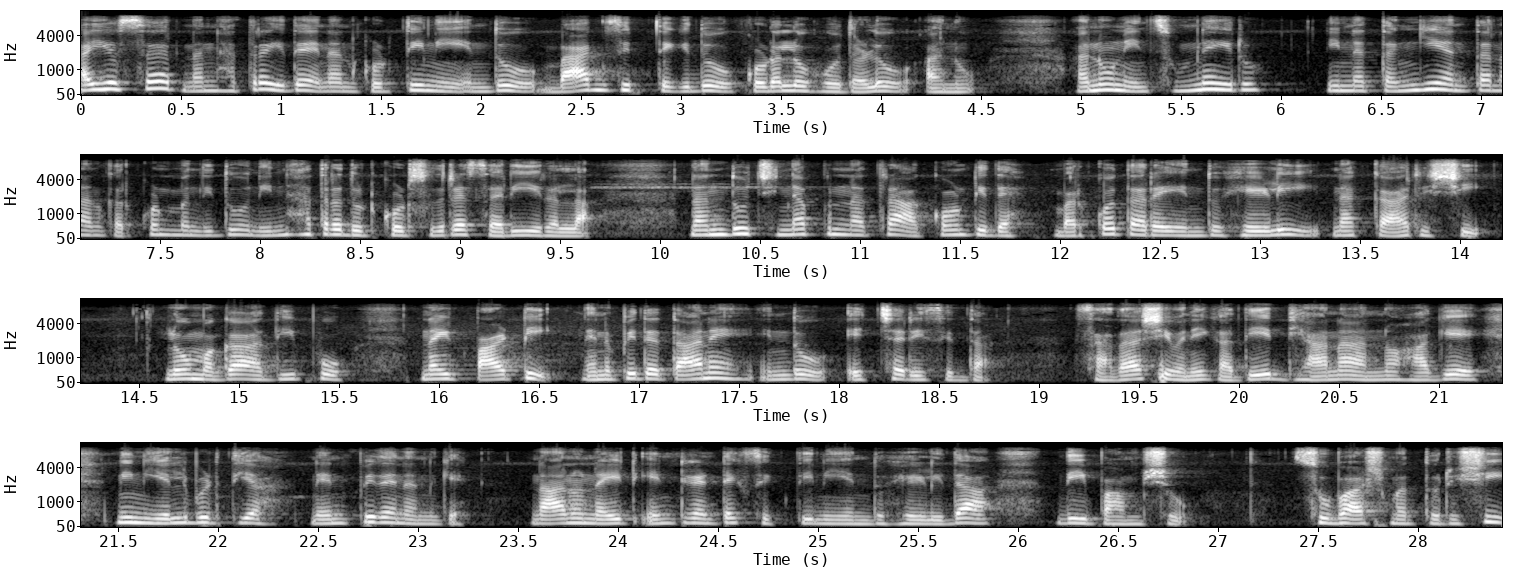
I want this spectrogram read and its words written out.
ಅಯ್ಯೋ ಸರ್ ನನ್ನ ಹತ್ರ ಇದೆ, ನಾನು ಕೊಡ್ತೀನಿ ಎಂದು ಬ್ಯಾಗ್ ಜಿಪ್ ತೆಗೆದು ಕೊಡಲು ಹೋದಳು ಅನು. ಅನು, ನೀನು ಸುಮ್ಮನೆ ಇರು. ನಿನ್ನ ತಂಗಿ ಅಂತ ನಾನು ಕರ್ಕೊಂಡು ಬಂದಿದ್ದು ನಿನ್ನ ಹತ್ರ ದುಡ್ಡು ಕೊಡಿಸಿದ್ರೆ ಸರಿ ಇರಲ್ಲ. ನಂದು ಚಿನ್ನಪ್ಪನ ಹತ್ರ ಅಕೌಂಟ್ ಇದೆ, ಬರ್ಕೋತಾರೆ ಎಂದು ಹೇಳಿ ನಕ್ಕ ರಿಷಿ. ಲೋ ಮಗ ದೀಪು, ನೈಟ್ ಪಾರ್ಟಿ, ನೆನಪಿದೆ ತಾನೇ? ಎಂದು ಎಚ್ಚರಿಸಿದ್ದ. ಸದಾಶಿವನಿಗೆ ಅದೇ ಧ್ಯಾನ ಅನ್ನೋ ಹಾಗೆ, ನೀನು ಎಲ್ಲಿ ಬಿಡ್ತೀಯ? ನೆನಪಿದೆ ನನಗೆ. ನಾನು ನೈಟ್ ಎಂಟು ಗಂಟೆಗೆ ಸಿಗ್ತೀನಿ ಎಂದು ಹೇಳಿದ ದೀಪಾಂಶು. ಸುಭಾಷ್ ಮತ್ತು ರಿಷಿ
